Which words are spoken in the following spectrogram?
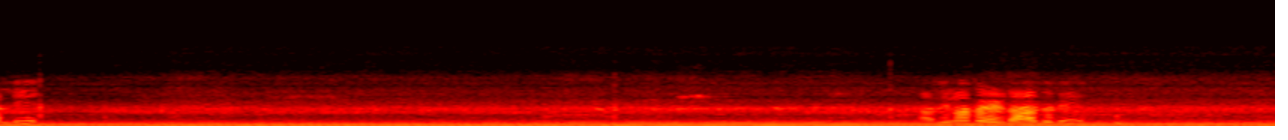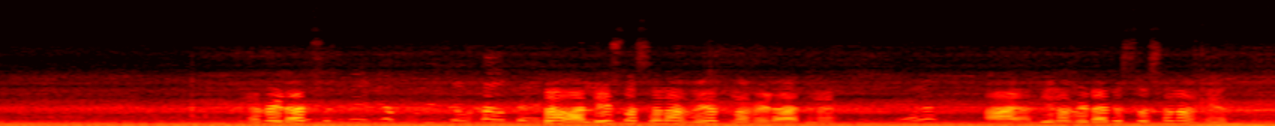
Ali. Ali na verdade ali. Na verdade. Não, ali é estacionamento na verdade, né? Ah, ali na verdade é estacionamento.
